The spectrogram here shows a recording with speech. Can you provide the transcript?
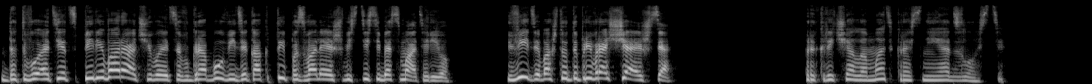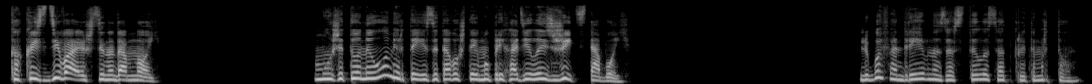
«Да твой отец переворачивается в гробу, видя, как ты позволяешь вести себя с матерью! Видя, во что ты превращаешься!» Прокричала мать, краснея от злости. «Как издеваешься надо мной!» «Может, он и умер-то из-за того, что ему приходилось жить с тобой?» Любовь Андреевна застыла с открытым ртом.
